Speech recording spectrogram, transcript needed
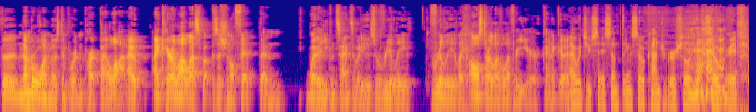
the number one most important part by a lot. I I care a lot less about positional fit than whether you can sign somebody who's really really like all star level every year, kind of good. Why would you say something so controversial yet so brave?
